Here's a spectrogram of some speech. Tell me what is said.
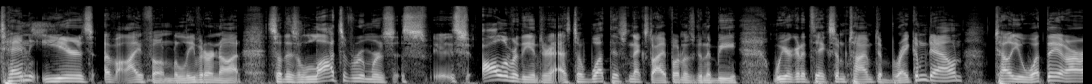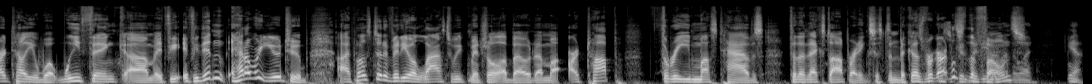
10 yes. years of iPhone, believe it or not. So there's lots of rumors all over the internet as to what this next iPhone is going to be. We are going to take some time to break them down, tell you what they are, tell you what we think. Um, if you if you didn't head over to YouTube, I posted a video last week, Mitchell, about um, our top three must-haves for the next operating system because regardless of the video, phones. The yeah.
